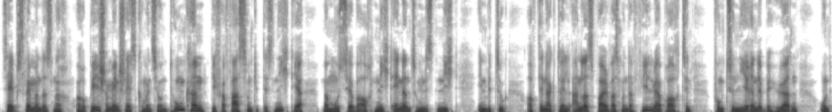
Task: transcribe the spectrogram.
selbst wenn man das nach Europäischer Menschenrechtskonvention tun kann, die Verfassung gibt es nicht her, man muss sie aber auch nicht ändern, zumindest nicht in Bezug auf den aktuellen Anlassfall. Was man da viel mehr braucht, sind funktionierende Behörden und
